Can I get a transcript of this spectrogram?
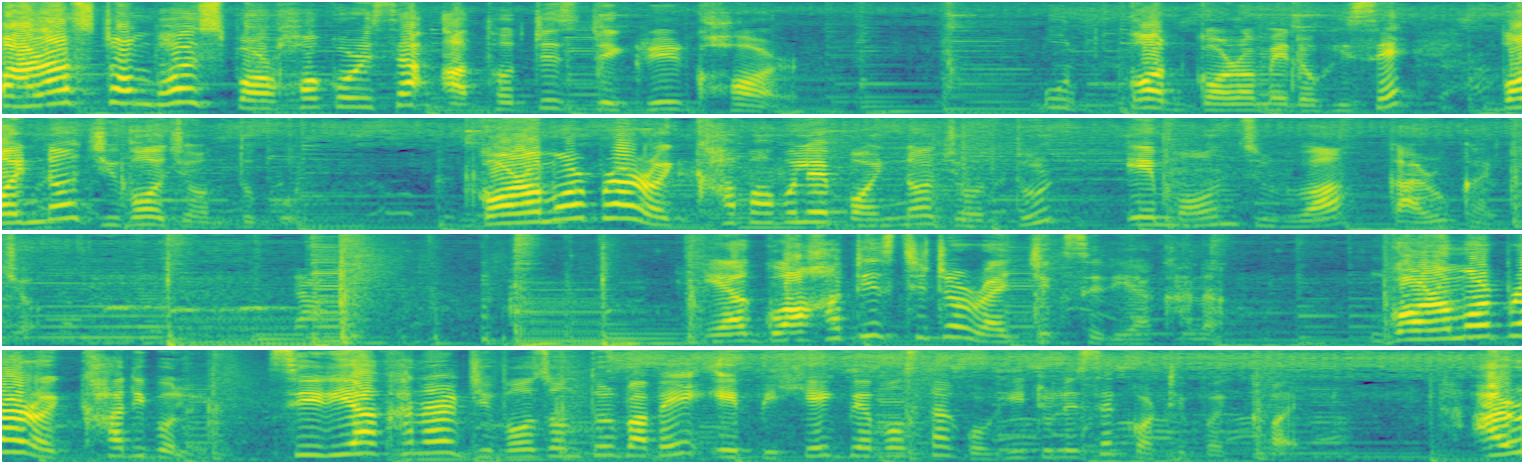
পাৰাস্তম্ভই স্পৰ্শ কৰিছে আঠত্ৰিশ ডিগ্ৰীৰ ঘৰ। উৎকট গৰমে দহিছে বন্য জীৱ জন্তুকো গৰমৰ পৰা ৰক্ষা পাবলৈ বন্য জন্তুৰ এই মন জোৰোৱা কাৰুকাৰ্য। এয়া গুৱাহাটীস্থিত ৰাজ্যিক চিৰিয়াখানা। গৰমৰ পৰা ৰক্ষা দিবলৈ চিৰিয়াখানাৰ জীৱ জন্তুৰ বাবে এই বিশেষ ব্যৱস্থা গঢ়ি তুলিছে কৰ্তৃপক্ষই। আৰু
